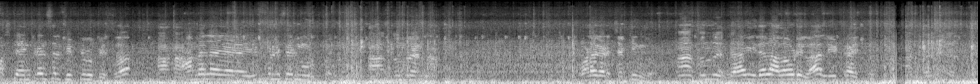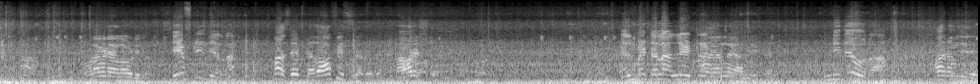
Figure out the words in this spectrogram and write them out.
ಫಸ್ಟ್ ಎಂಟ್ರೆನ್ಸಲ್ಲಿ ಫಿಫ್ಟಿ ರುಪೀಸ್ ಆಮೇಲೆ ಇಷ್ಟು ಸೈಡ್ ನೂರು ರೂಪಾಯಿ. ತೊಂದರೆ ಇಲ್ಲ. ಒಳಗಡೆ ಚೆಕಿಂಗ್ ಹಾಂ ತೊಂದರೆ ಇಲ್ಲ. ಇದೆಲ್ಲ ಅಲೌಡ್ ಇಲ್ಲ ಲೀಟ್ರ್ ಆಯ್ತು. ಹಾಂ ಒಳಗಡೆ ಅಲೌಡ್ ಇಲ್ಲ. ಸೇಫ್ಟಿ ಇದೆಯಲ್ಲ? ಹಾಂ ಸೇಫ್ಟಿ ಅದು ಆಫೀಸ್ ಸರ್ ಅದು ಫಾರೆಸ್ಟ್ ಹೆಲ್ಮೆಟ್ ಎಲ್ಲ ಅಲ್ಲೇ ಇಟ್ಟರೆ ಎಲ್ಲ ಅಲ್ಲಿ ನಿಮ್ದಿದೆ ಅವರಾ ಹಾಂ ನಮ್ದಿದೆ.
